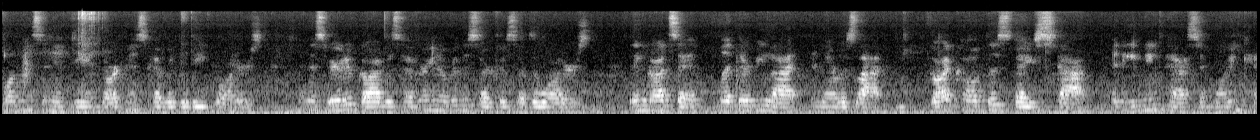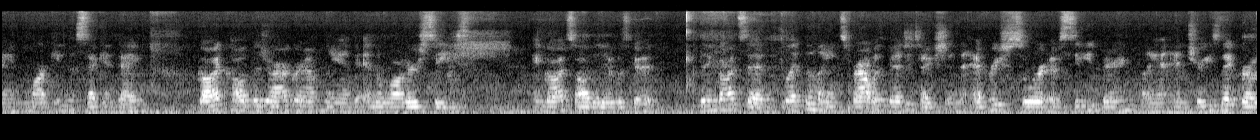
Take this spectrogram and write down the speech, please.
formless and empty, and darkness covered the deep waters. And the Spirit of God was hovering over the surface of the waters. Then God said, Let there be light, and there was light. God called the space sky. And evening passed, and morning came, marking the second day. God called the dry ground land, and the waters ceased. And God saw that it was good. Then God said, Let the land sprout with vegetation, every sort of seed bearing plant, and trees that grow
